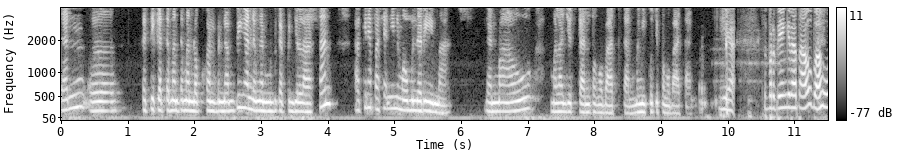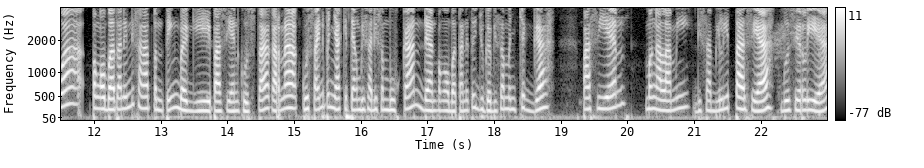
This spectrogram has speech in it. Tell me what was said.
dan uh, ketika teman-teman melakukan pendampingan dengan memberikan penjelasan, akhirnya pasien ini mau menerima dan mau melanjutkan pengobatan, mengikuti pengobatan. Iya, seperti yang kita tahu bahwa pengobatan ini sangat penting bagi pasien kusta karena kusta ini penyakit yang bisa disembuhkan dan pengobatan itu juga bisa mencegah pasien mengalami disabilitas ya, Bu Sirli ya.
